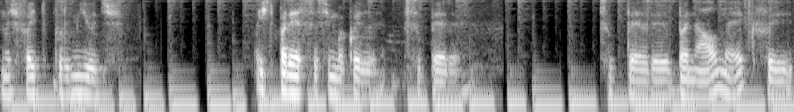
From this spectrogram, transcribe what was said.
mas feito por miúdos. Isto parece assim uma coisa super super banal, né? que foi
